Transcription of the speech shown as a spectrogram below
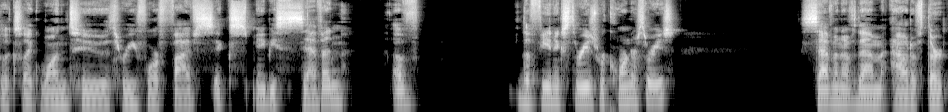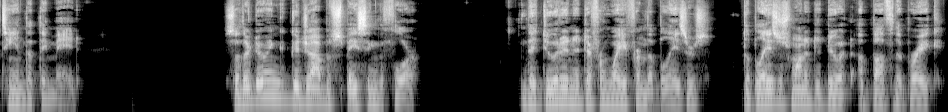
looks like one, two, three, four, five, six, maybe seven of the Phoenix threes were corner threes. Seven of them out of 13 that they made. So they're doing a good job of spacing the floor. They do it in a different way from the Blazers. The Blazers wanted to do it above the break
